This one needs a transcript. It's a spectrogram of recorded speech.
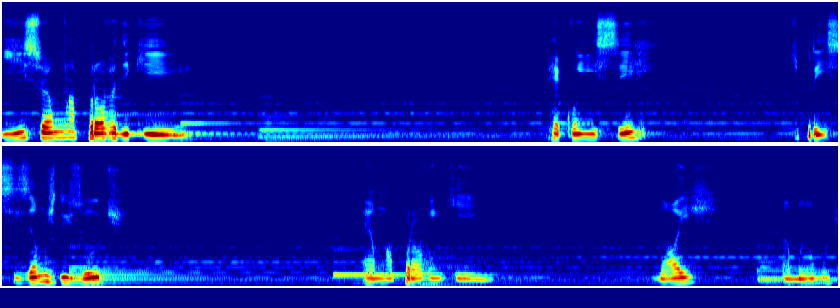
E isso é uma prova de que reconhecer que precisamos dos outros é uma prova em que nós amamos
